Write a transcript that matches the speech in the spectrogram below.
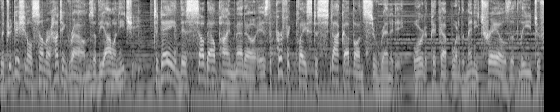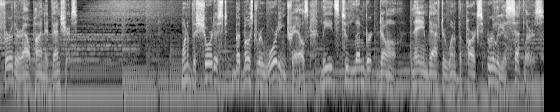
the traditional summer hunting grounds of the Ahwahneechee. Today, this subalpine meadow is the perfect place to stock up on serenity or to pick up one of the many trails that lead to further alpine adventures. One of the shortest but most rewarding trails leads to Lembert Dome, named after one of the park's earliest settlers.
